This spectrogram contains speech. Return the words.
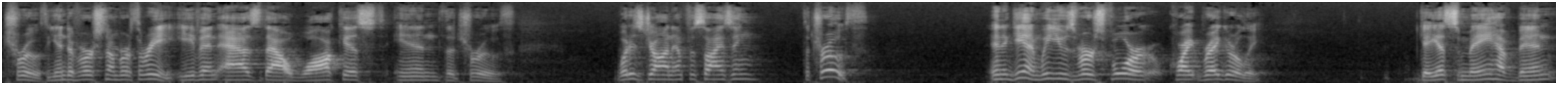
truth. The end of verse number three, even as thou walkest in the truth. What is John emphasizing? The truth. And again, we use verse 4 quite regularly. Gaius may have been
